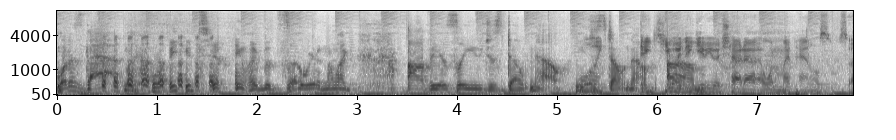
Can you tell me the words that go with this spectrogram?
"What is that? Like, what are you doing? Like that's so weird." And I'm like, "Obviously, you just don't know. You Well, just don't know." Thank you. I did Um, give you a shout out at one of my panels, so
